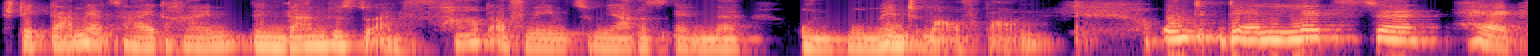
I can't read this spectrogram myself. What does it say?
steck da mehr Zeit rein, denn dann wirst du an Fahrt aufnehmen zum Jahresende und Momentum aufbauen. Und der letzte Hack,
